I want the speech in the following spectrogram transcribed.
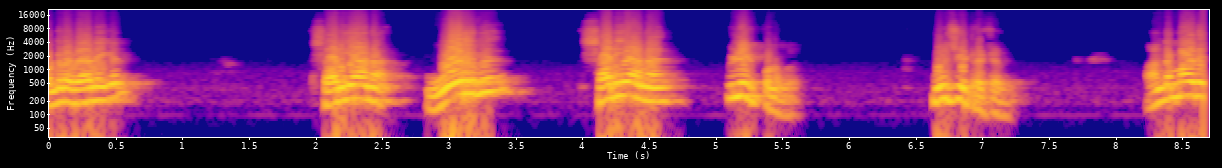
போன்ற வேலைகள் சரியான ஓய்வு சரியான விழிப்புணர்வு. விழிச்சிட்டு இருக்கிறது. அந்த மாதிரி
